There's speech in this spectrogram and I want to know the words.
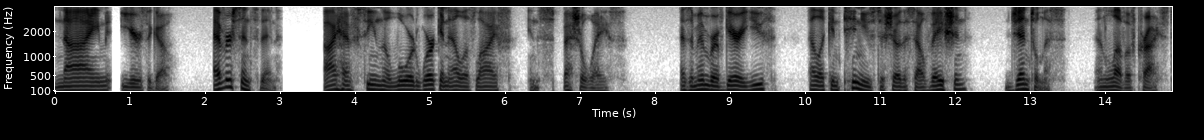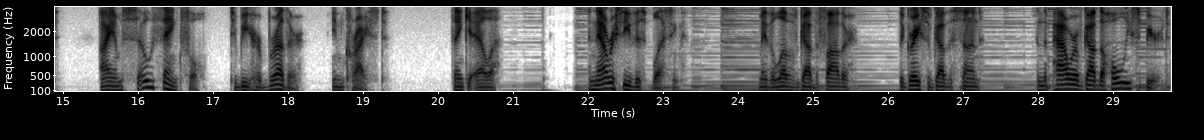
nine years ago. Ever since then, I have seen the Lord work in Ella's life in special ways. As a member of Gary Youth, Ella continues to show the salvation, gentleness, and love of Christ. I am so thankful to be her brother in Christ. Thank you, Ella. And now receive this blessing. May the love of God the Father, the grace of God the Son, and the power of God the Holy Spirit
